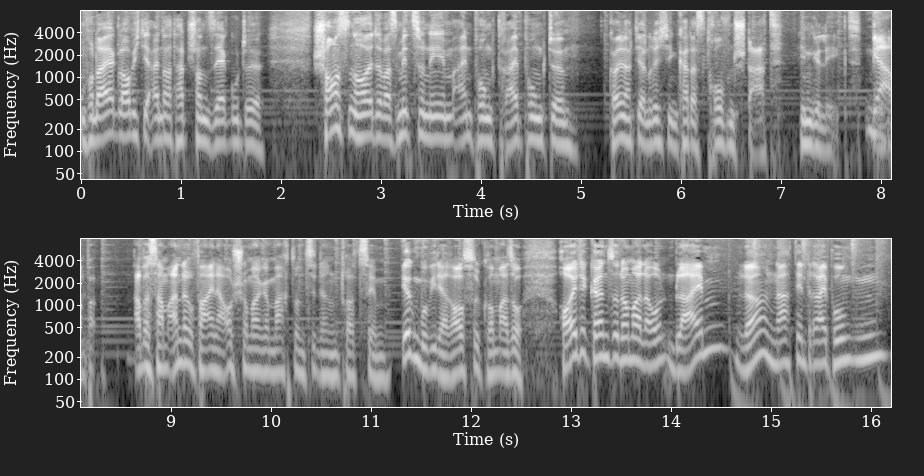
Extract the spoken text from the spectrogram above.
Und von daher glaube ich, die Eintracht hat schon sehr gute Chancen heute, was mitzunehmen. Ein Punkt, drei Punkte. Köln hat ja einen richtigen Katastrophenstart hingelegt. Ja, aber es haben andere Vereine auch schon mal gemacht und sind dann trotzdem irgendwo wieder rausgekommen. Also heute können sie nochmal da unten bleiben, ne? nach den drei Punkten,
